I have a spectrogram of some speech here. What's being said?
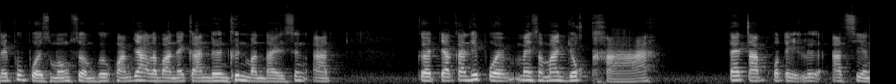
ในผู้ป่วยสมองเสื่อมคือความยากลำบากในการเดินขึ้นบันได ซึ่งอาจ เกิดจากการที่ป่วยไม่สามารถยกขาได้ตามปกติหรืออาจเสี่ยง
